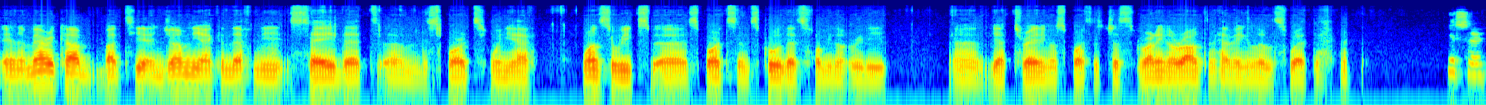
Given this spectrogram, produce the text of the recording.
in America, but here in Germany, I can definitely say that um, the sports when you have once a week uh, sports in school, that's for me not really uh, yeah training or sports. It's just running around and having a little sweat. Yes, sir.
